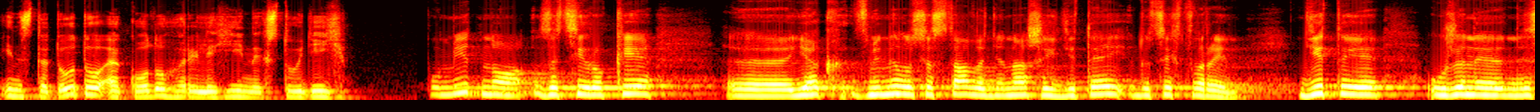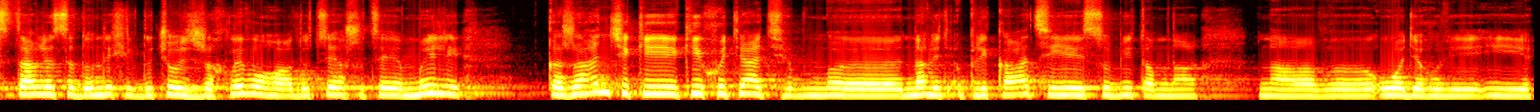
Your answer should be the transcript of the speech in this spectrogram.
Інституту еколого-релігійних студій. Помітно за ці роки, е, як змінилося ставлення наших дітей до цих тварин. Діти вже не, ставляться до них як до чогось жахливого, а до цього, що це є милі кажанчики, які хочуть е, навіть аплікації собі там на, на одягові. І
